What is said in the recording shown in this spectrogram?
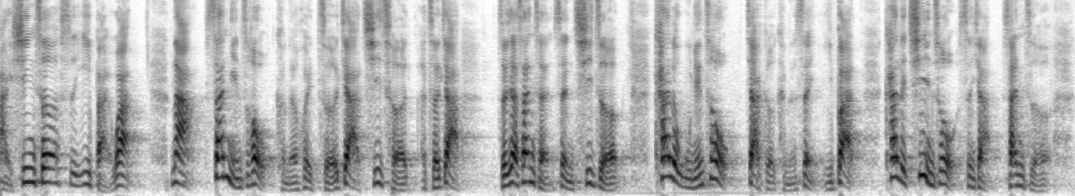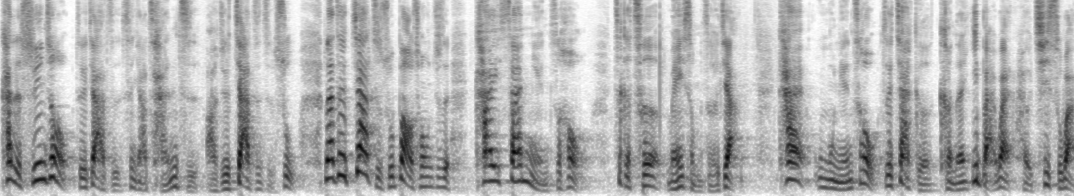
买买新车是一百万，那三年之后可能会折价七成，呃折价折价三成，剩七折。开了五年之后，价格可能剩一半；开了七年之后，剩下三折；开了十年之后，这个价值剩下残值啊，就是价值指数。那这个价值指数爆冲，就是开三年之后，这个车没什么折价。开五年之后，这个价格可能一百万，还有七十万；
